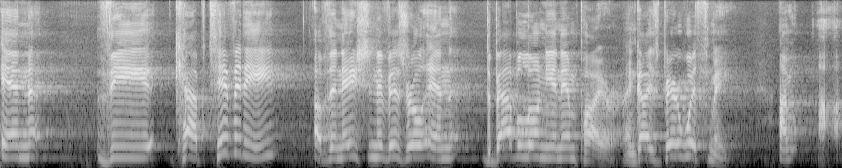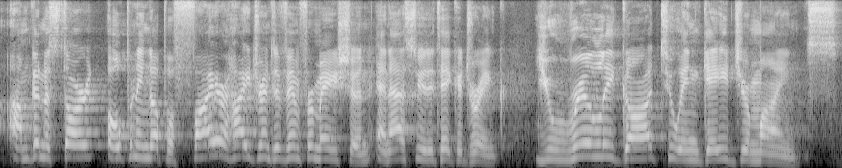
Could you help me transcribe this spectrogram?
In the captivity of the nation of Israel and the Babylonian Empire, and guys, bear with me. I'm, I'm going to start opening up a fire hydrant of information and ask you to take a drink. You really got to engage your minds.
